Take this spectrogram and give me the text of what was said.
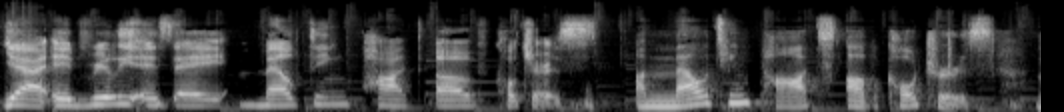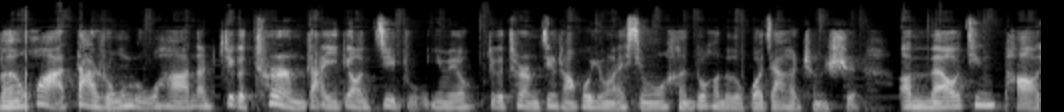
Yeah, it really is a melting pot of cultures. A melting pot of cultures，文化大熔炉哈。那这个 term 大家一定要记住，因为这个 term 经常会用来形容很多很多的国家和城市。A melting pot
